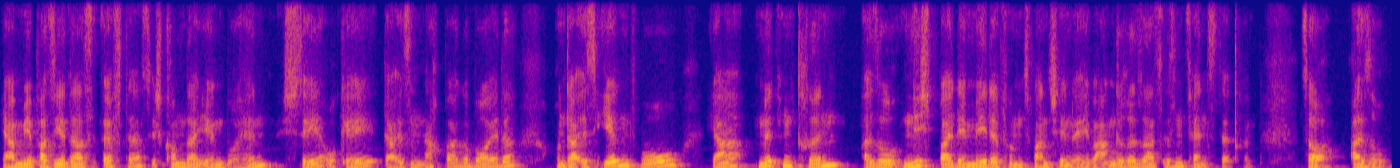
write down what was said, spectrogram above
Ja, mir passiert das öfters. Ich komme da irgendwo hin, ich sehe, okay, da ist ein Nachbargebäude und da ist irgendwo, ja, mittendrin, also nicht bei dem Meter 25, den du eben angerissen hast, ist ein Fenster drin. So, also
